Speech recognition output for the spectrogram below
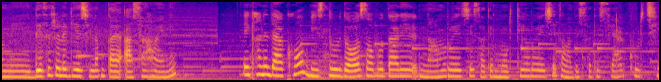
আমি দেশে চলে গিয়েছিলাম, তাই আসা হয়নি। এখানে দেখো, বিষ্ণুর দশ অবতারের নাম রয়েছে, সাথে মূর্তিও রয়েছে, তোমাদের সাথে শেয়ার করছি।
